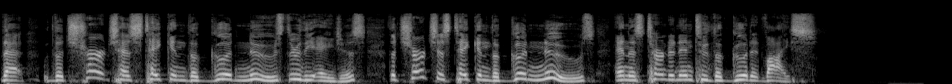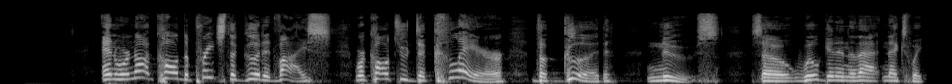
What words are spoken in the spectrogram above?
that the church has taken the good news through the ages. The church has taken the good news and has turned it into the good advice. And we're not called to preach the good advice, we're called to declare the good news. So we'll get into that next week.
